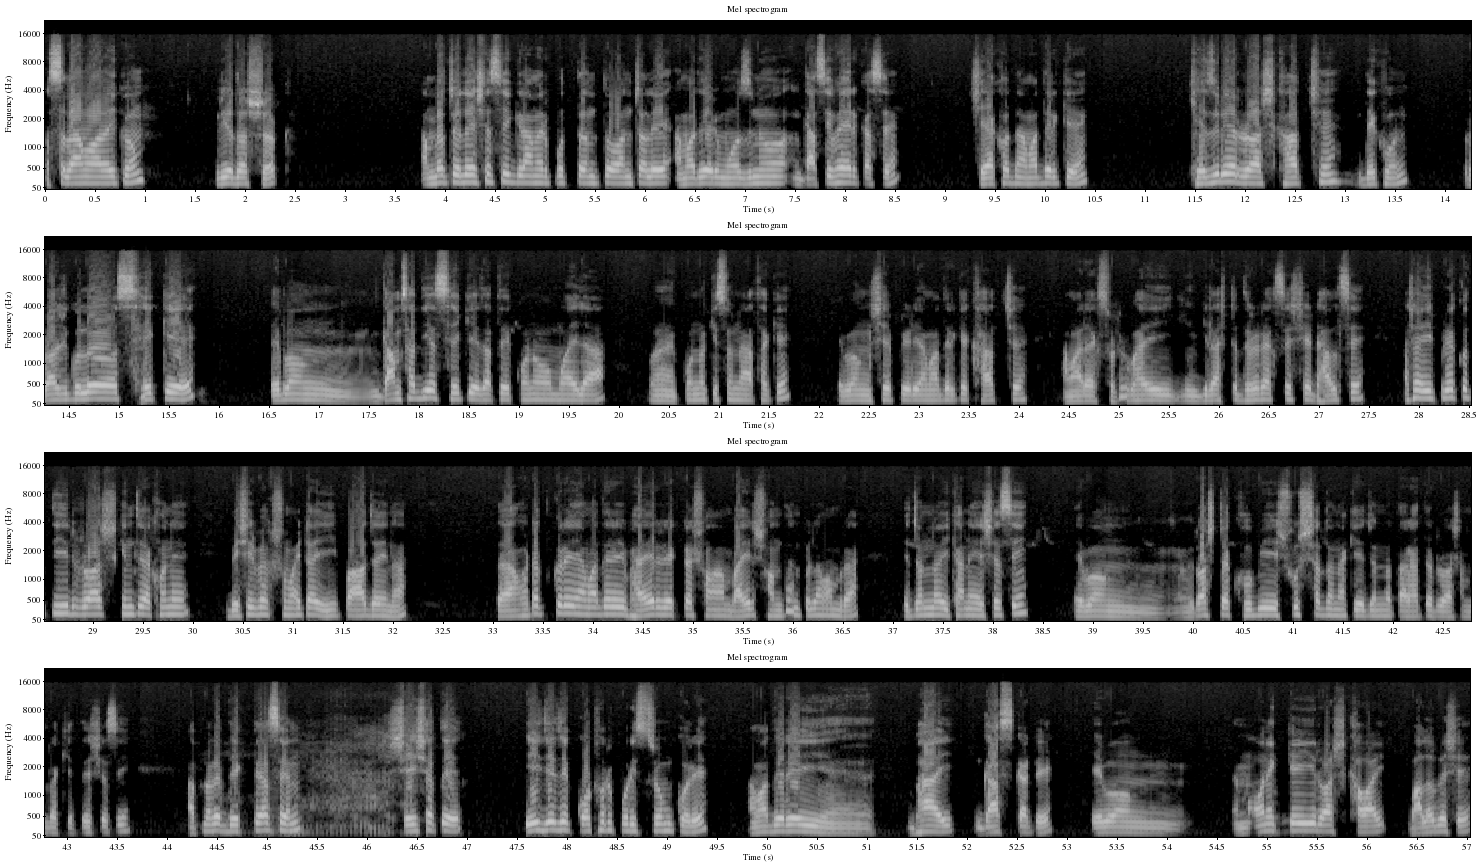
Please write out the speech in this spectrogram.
আসসালামু আলাইকুম, প্রিয় দর্শক। আমরা চলে এসেছি গ্রামের প্রত্যন্ত অঞ্চলে আমাদের মজনু গাছি ভাইয়ের কাছে। সে এখন আমাদেরকে খেজুরের রস খাওয়াচ্ছে। দেখুন, রসগুলো সেকে এবং গামছা দিয়ে সেকে যাতে কোনো ময়লা কোনো কিছু না থাকে এবং সে পেড়ে আমাদেরকে খাওয়াচ্ছে। আমার এক ছোট ভাই গ্লাসটা ধরে রাখছে, সে ঢালছে। আসলে এই প্রকৃতির রস কিন্তু এখন বেশিরভাগ সময়টাই পাওয়া যায় না। তা হঠাৎ করে আমাদের এই ভাইয়ের একটা ভাইয়ের সন্তান পেলাম আমরা। এজন্য এখানে এসেছি এবং রসটা খুবই সুস্বাদু নাকি এজন্য তার হাতের রস আমরা খেতে এসেছি। আপনারা দেখতে আছেন, সেই সাথে এই যে যে কঠোর পরিশ্রম করে আমাদের এই ভাই গাছ কাটে এবং অনেককেই রস খাওয়ায়, ভালোবেসে।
